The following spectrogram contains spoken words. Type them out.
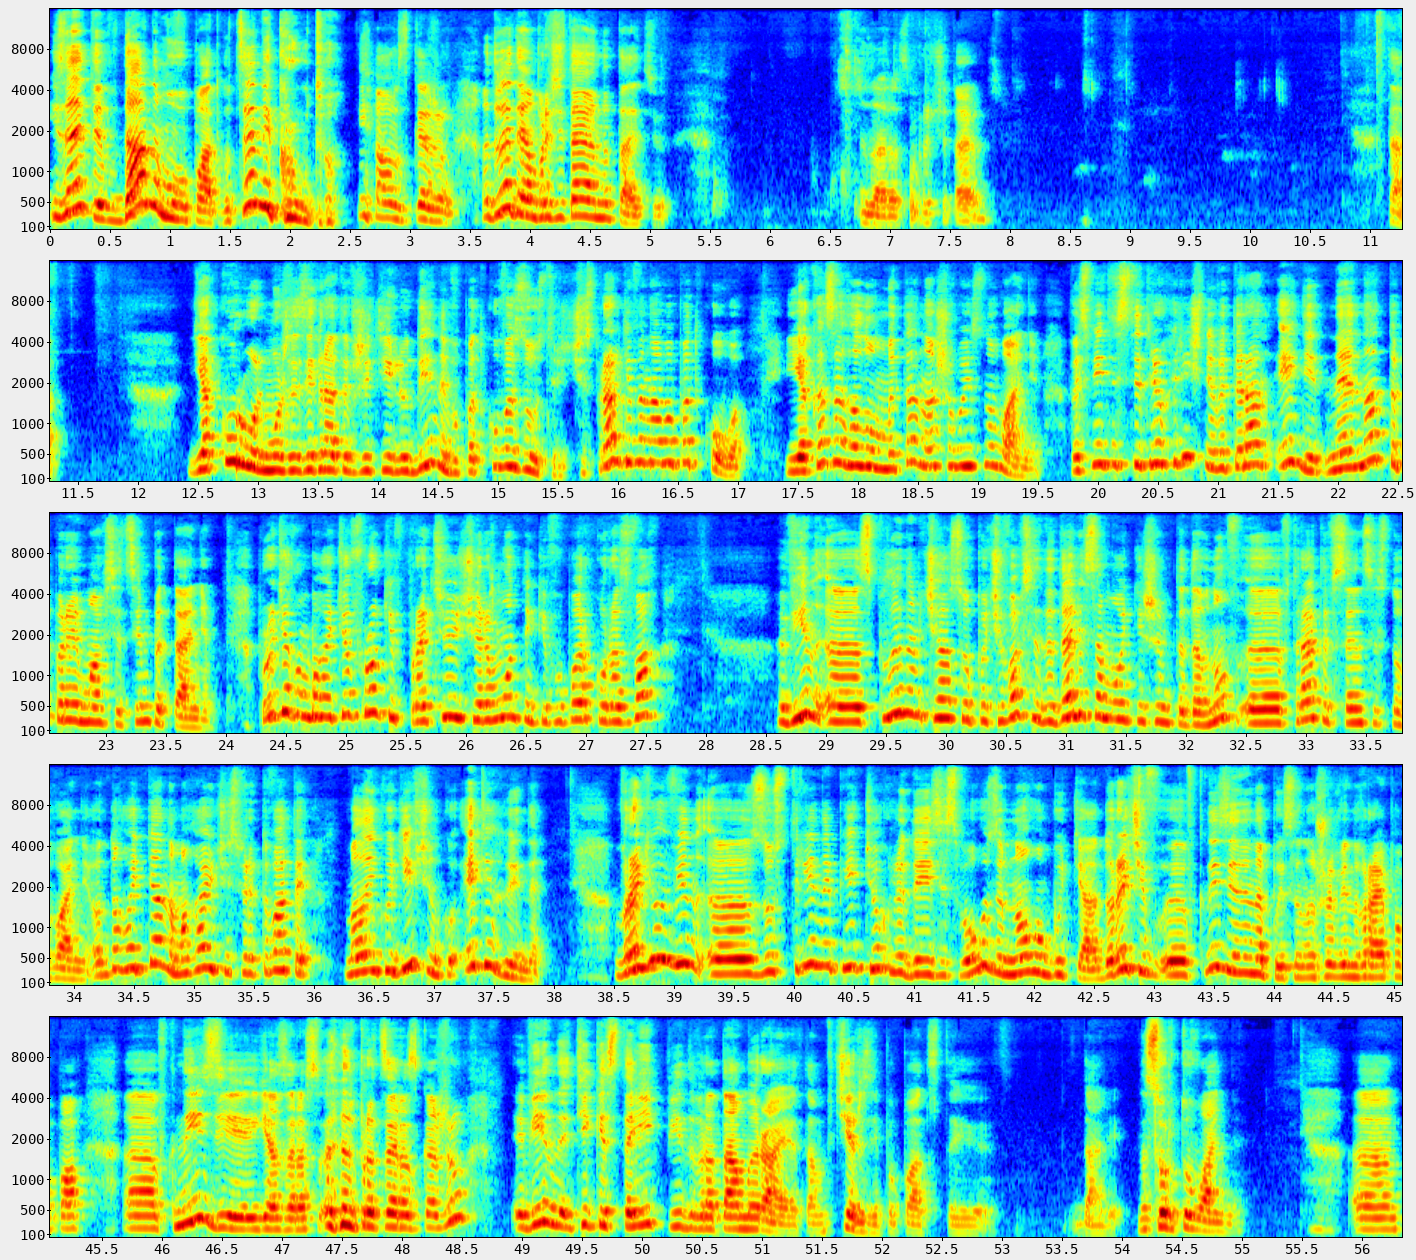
І знаєте, в даному випадку це не круто, я вам скажу. От давайте я вам прочитаю анотацію. Зараз прочитаю. Так. Яку роль може зіграти в житті людини випадкова зустріч? Чи справді вона випадкова? І яка загалом мета нашого існування? 83-річний ветеран Еді не надто переймався цим питанням. Протягом багатьох років, працюючи ремонтників у парку розваг, він е, з плином часу почувався дедалі самотнішим та давно е, втратив сенс існування. Одного дня, намагаючись врятувати маленьку дівчинку, Еді гине. В раю він е, зустріне п'ятьох людей зі свого земного буття. До речі, в, е, в книзі не написано, що він в рай попав. Е, в книзі, я зараз про це розкажу, він тільки стоїть під вратами рая, там в черзі попасти далі на сортування. Е,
